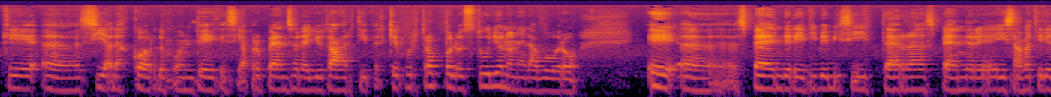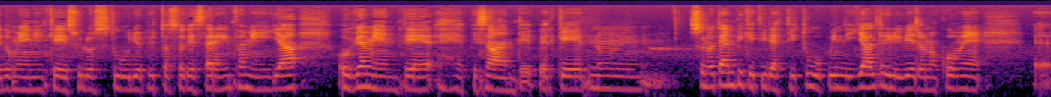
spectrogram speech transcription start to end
che eh, sia d'accordo con te, che sia propenso ad aiutarti, perché purtroppo lo studio non è lavoro e eh, spendere di babysitter, spendere i sabati e le domeniche sullo studio piuttosto che stare in famiglia, ovviamente è pesante perché non, sono tempi che ti detti tu, quindi gli altri li vedono come eh,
